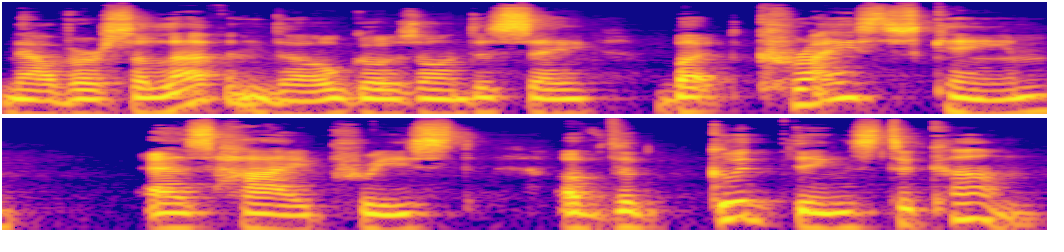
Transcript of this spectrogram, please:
Now, verse 11, though, goes on to say, But Christ came as high priest of the good things to come,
